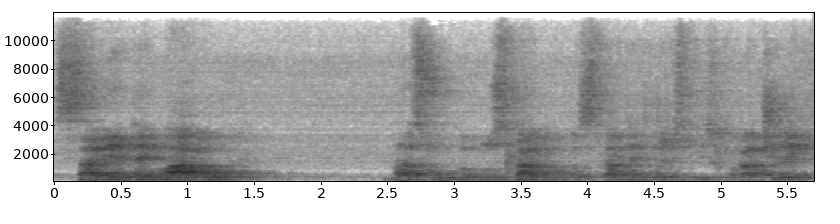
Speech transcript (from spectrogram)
savijete glavu na suprotnu stranu od strane koje ste iskoračili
